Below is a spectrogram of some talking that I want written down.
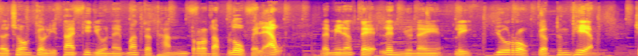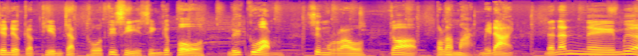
โดยเฉพาะเกาหลีใต้ที่อยู่ในมาตรฐานระดับโลกไปแล้ว และมีนักเตะเล่นอยู่ในลีกยุโรปเกือบทั้งเทียม เช่นเดียวกับทีมจากโถที่ 4 สิงคโปร์หรือกวม ซึ่งเราก็ประมาทไม่ได้ ดังนั้นในเมื่อ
